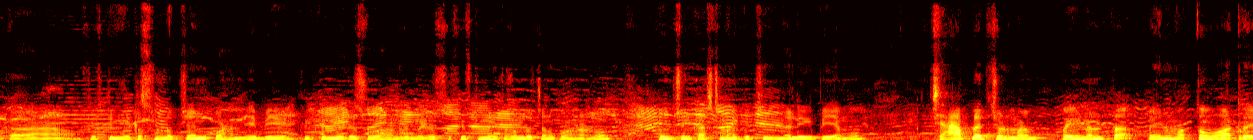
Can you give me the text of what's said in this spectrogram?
ఒక ఫిఫ్టీ మీటర్స్ ఉండొచ్చు అనుకుంటున్నాను maybe fifty meters hundred meters fifty meters ఉండొచ్చు అనుకుంటున్నాను. కొంచెం కష్టం అనిపించింది నలిగిపోయాము చేపలు అయితే చూడండి మనం పైనంతా పైన మొత్తం వాటరే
